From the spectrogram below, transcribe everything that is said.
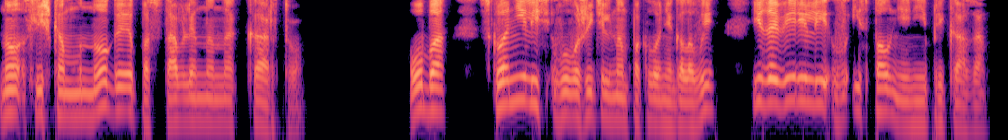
но слишком многое поставлено на карту. Оба склонились в уважительном поклоне головы и заверили в исполнении приказа.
